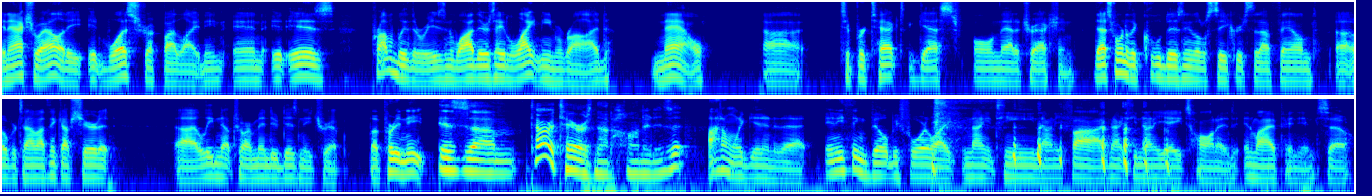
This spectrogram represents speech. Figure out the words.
in actuality it was struck by lightning and it is probably the reason why there's a lightning rod now uh, to protect guests on that attraction. That's one of the cool Disney little secrets that I've found uh, over time. I think I've shared it uh, leading up to our Men Do Disney trip, but pretty neat. Is um, Tower of Terror is not haunted, is it? I don't want to get into that. Anything built before like 1995, 1998 is haunted, in my opinion. So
